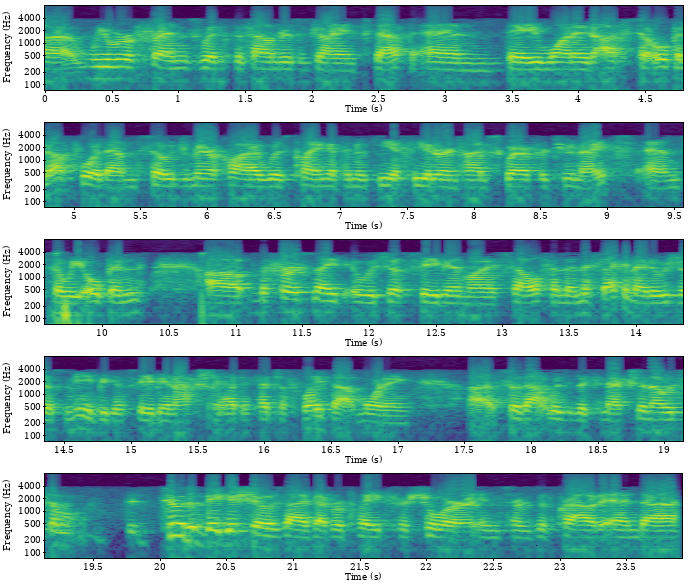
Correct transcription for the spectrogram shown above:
uh, we were friends with the founders of Giant Step, and they wanted us to open up for them. So Jamiroquai was playing at the Nokia Theater in Times Square for two nights, and so we opened. Uh, the first night it was just Fabian and myself, and then the second night it was just me because Fabian actually had to catch a flight that morning. Uh, so that was the connection. That was some two of the biggest shows I've ever played for sure in terms of crowd, and uh,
